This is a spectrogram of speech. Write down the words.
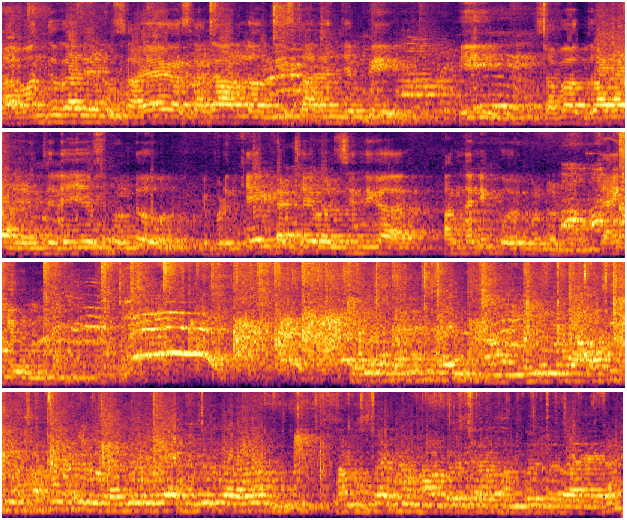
నా వంతుగా నేను సహాయక సహకారాలు అందిస్తానని చెప్పి ఈ సభ ద్వారా నేను తెలియజేసుకుంటూ ఇప్పుడు కేక్ కట్ చేయవలసిందిగా అందరినీ కోరుకుంటున్నాను. థ్యాంక్ యూ అండి చాలా మాకు చాలా సంతోషదాయకం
